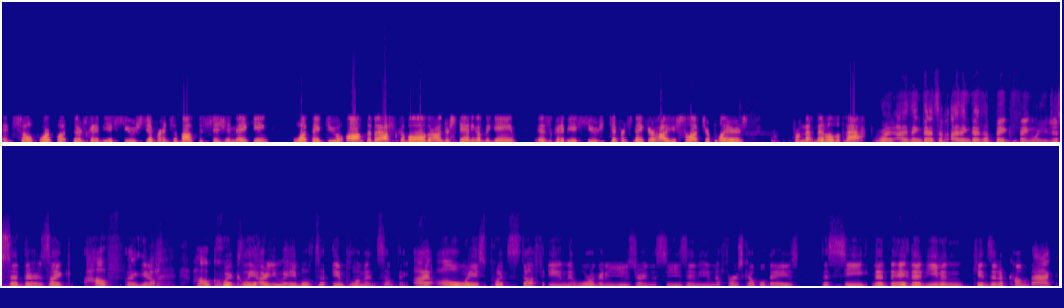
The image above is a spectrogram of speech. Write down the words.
and so forth, but there's going to be a huge difference about decision making, what they do off the basketball, their understanding of the game is going to be a huge difference maker how you select your players from that middle of the pack. Right. I think that's a I think that's a big thing what you just said there is like how you know how quickly are you able to implement something? I always put stuff in that we're going to use during the season in the first couple days to see that they that even kids that have come back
